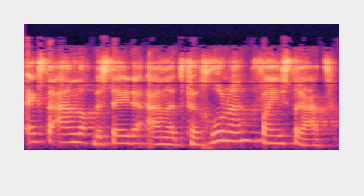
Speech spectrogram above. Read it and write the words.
extra aandacht besteden aan het vergroenen van je straat.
